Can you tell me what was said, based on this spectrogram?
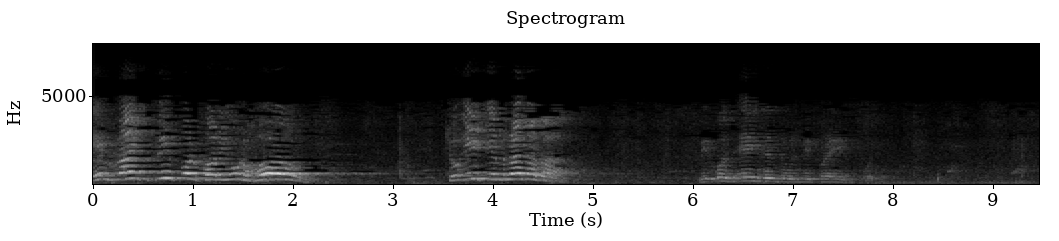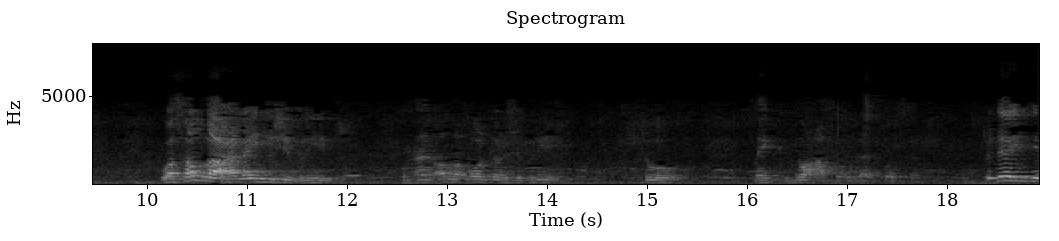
Invite people for your home to eat in Ramadan because angels will be praying for you. وصلى عليه جبريل and Allah ordered Jibreel to make dua for that person. Today in the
